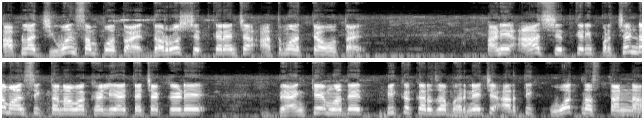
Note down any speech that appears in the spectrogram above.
आपला जीवन संपवतो आहे दररोज शेतकऱ्यांच्या आत्महत्या होत आहेत. आणि आज शेतकरी प्रचंड मानसिक तणावाखाली आहे. त्याच्याकडे बँकेमध्ये पीक कर्ज भरण्याची आर्थिक कुवत नसताना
